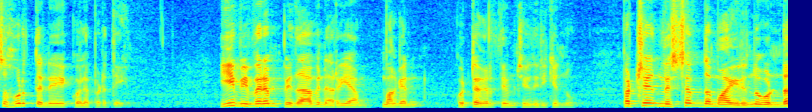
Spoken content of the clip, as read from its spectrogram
സുഹൃത്തിനെ കൊലപ്പെടുത്തി. ഈ വിവരം പിതാവിനറിയാം. മകൻ കുറ്റകൃത്യം ചെയ്തിരിക്കുന്നു. പക്ഷേ നിശബ്ദമായിരുന്നു കൊണ്ട്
